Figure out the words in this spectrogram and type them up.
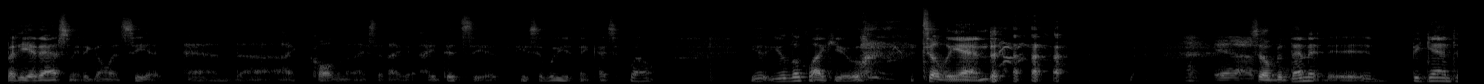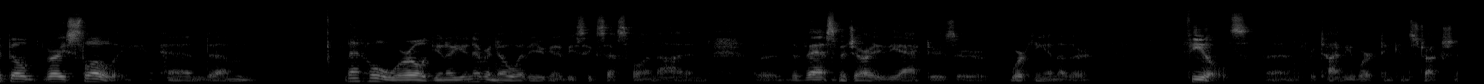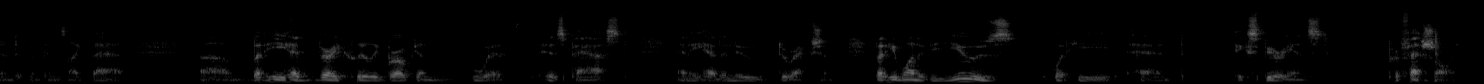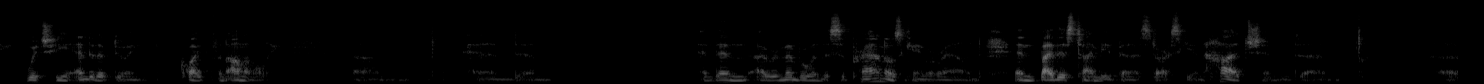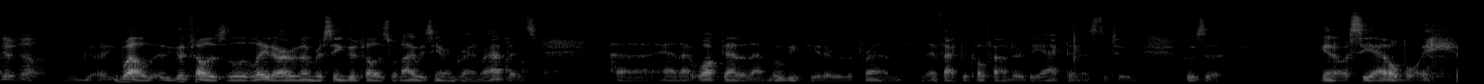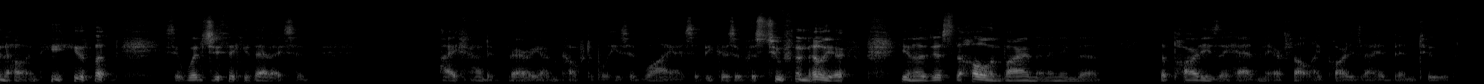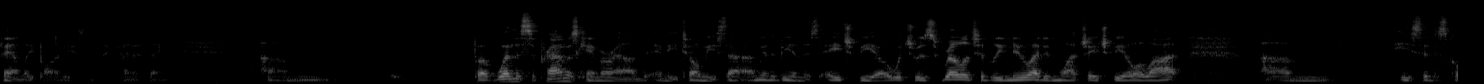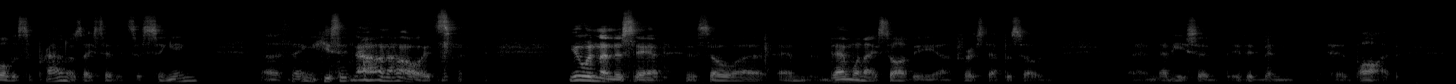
but he had asked me to go and see it, and uh, I called him and I said I, I did see it. He said, "What do you think?" I said, "Well, you you look like you till the end." So, but then it, it began to build very slowly, and um, that whole world, you know, you never know whether you're going to be successful or not, and uh, the vast majority of the actors are working in other fields. Uh, for time, he worked in construction and different things like that. Um, but he had very clearly broken with his past, and he had a new direction. But he wanted to use what he had experienced professionally, which he ended up doing quite phenomenally. Um, and um, and then I remember when The Sopranos came around, and by this time he had been at Starsky and Hutch and um, Goodfellas. G- well, Goodfellas a little later. I remember seeing Goodfellas when I was here in Grand Rapids, uh, and I walked out of that movie theater with a friend. In fact, the co-founder of the Acton Institute, who's a you know a Seattle boy, you know, and he looked. He said, "What did you think of that?" I said. I found it very uncomfortable. He said, "Why?" I said, "Because it was too familiar. You know, just the whole environment. I mean, the the parties they had in there felt like parties I had been to, family parties, and that kind of thing. Um, but when The Sopranos came around and he told me, I'm going to be in this HBO, which was relatively new. I didn't watch HBO a lot. Um, he said, It's called The Sopranos. I said, It's a singing uh, thing. He said, No, no, it's. you wouldn't understand. So, uh, and then when I saw the uh, first episode, and then he said it had been uh, bought.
